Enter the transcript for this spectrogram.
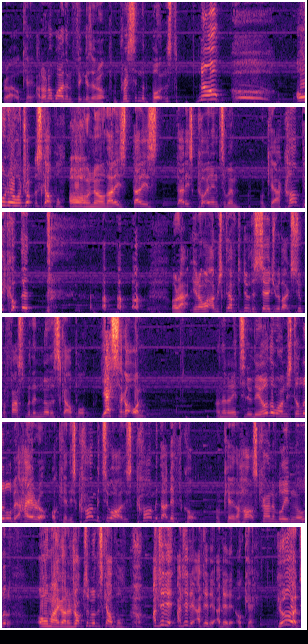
Right, okay. I don't know why them fingers are up. I'm pressing the buttons to... No! Oh no, I dropped the scalpel. Oh no, that is, that is, that is cutting into him. Okay, I can't pick up the... Alright, you know what? I'm just going to have to do the surgery like super fast with another scalpel. Yes, I got one. And then I need to do the other one just a little bit higher up. Okay, this can't be too hard. This can't be that difficult. Okay, the heart's kind of bleeding a little. Oh my god, I dropped another scalpel. I did it, I did it, I did it, I did it. Okay, good.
